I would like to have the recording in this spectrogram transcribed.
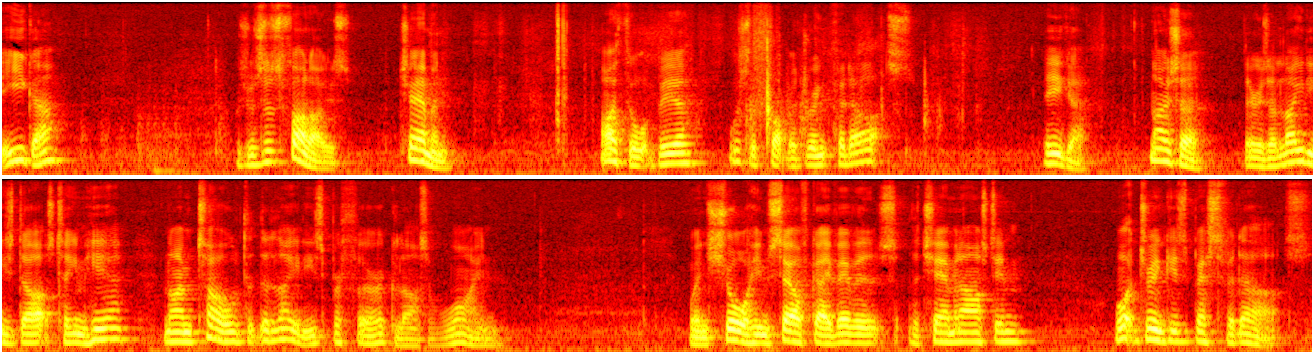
Eager, which was as follows Chairman, I thought beer was the proper drink for darts. Eager, no, sir, there is a ladies' darts team here, and I am told that the ladies prefer a glass of wine. When Shaw himself gave evidence, the chairman asked him, What drink is best for darts?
